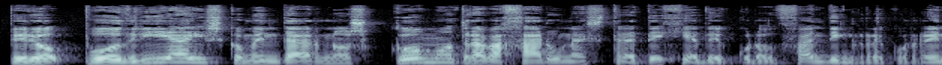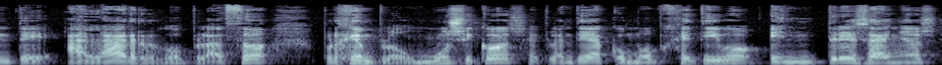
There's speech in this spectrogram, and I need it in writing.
pero ¿podríais comentarnos cómo trabajar una estrategia de crowdfunding recurrente a largo largo plazo. Por ejemplo, un músico se plantea como objetivo en tres años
